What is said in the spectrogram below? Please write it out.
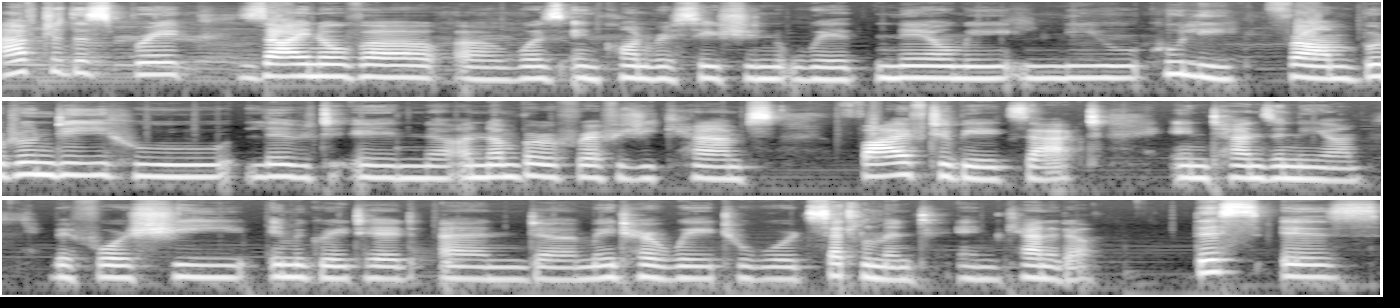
After this break, Zainova uh, was in conversation with Naomi Niukuli from Burundi, who lived in a number of refugee camps, five to be exact, in Tanzania before she immigrated and uh, made her way towards settlement in Canada. This is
